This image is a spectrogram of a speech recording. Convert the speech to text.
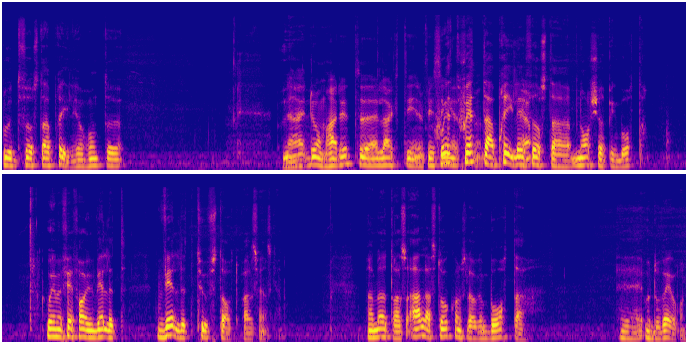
runt första april. Jag har inte Nej, de hade inte lagt in. Det finns 6, inget... 6 april är ja. första Norrköping borta. Och MFF har ju en väldigt, väldigt tuff start på allsvenskan. Man möter alltså alla Stockholmslagen borta eh, under våren.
